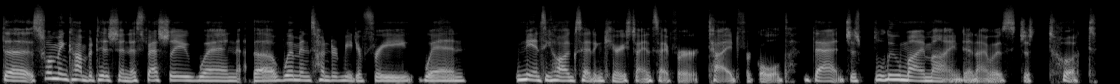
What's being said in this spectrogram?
the swimming competition, especially when the women's 100 meter free, when Nancy Hogshead and Carrie Steinseifer tied for gold, that just blew my mind. And I was just hooked.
